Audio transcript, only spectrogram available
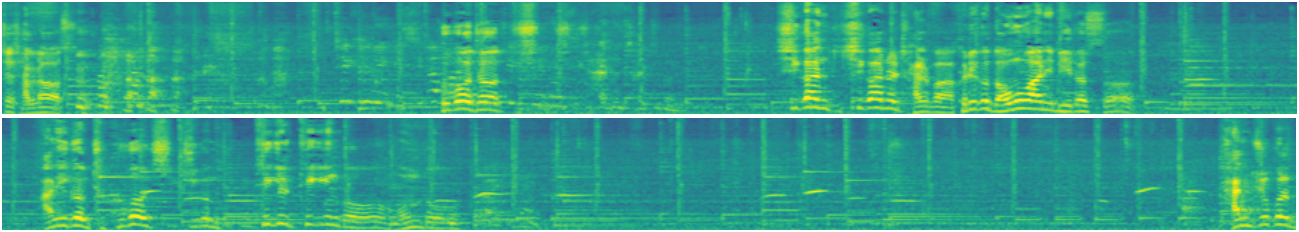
진짜 잘 나왔어. 그거 저 찍었네. 시간 시간을 잘 봐. 그리고 너무 많이 밀었어. 아니 그 저- 그거 지- 지금 튀길 튀긴 거 온도 반죽을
